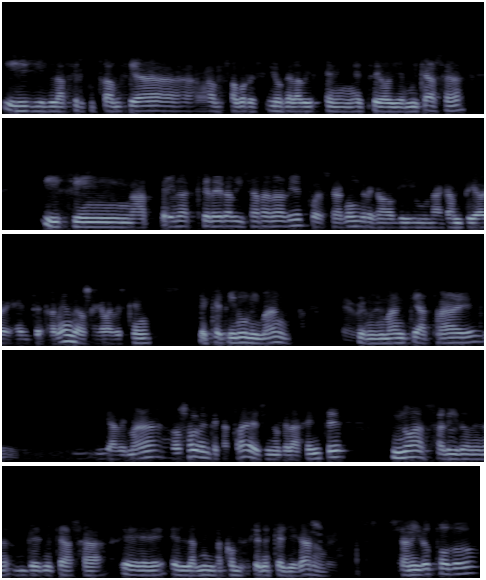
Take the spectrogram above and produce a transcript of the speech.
y las circunstancias han favorecido que la Virgen esté hoy en mi casa y sin apenas querer avisar a nadie, pues se ha congregado aquí una cantidad de gente tremenda. O sea que la Virgen es que tiene un imán, tiene un imán que atrae y además no solamente que atrae, sino que la gente no ha salido de, mi casa eh, en las mismas condiciones que llegaron. Se han ido todos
